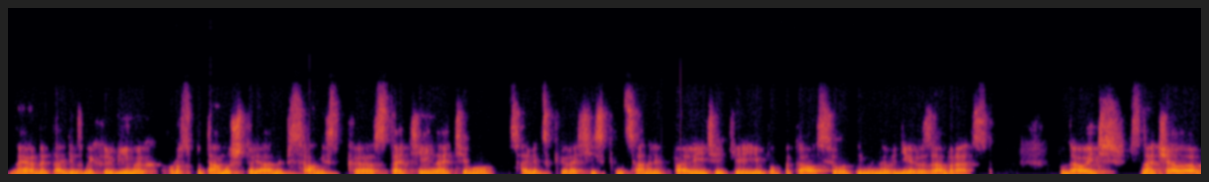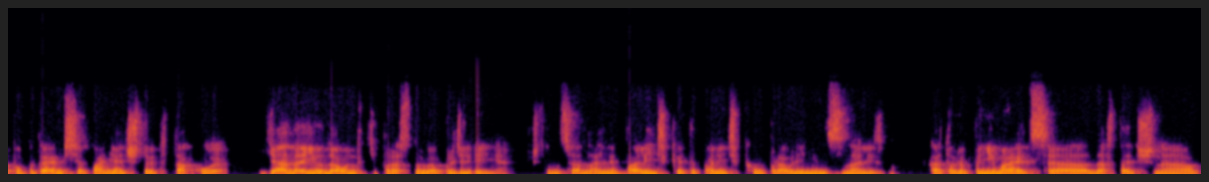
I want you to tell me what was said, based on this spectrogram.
Наверное, это один из моих любимых, просто потому что я написал несколько статей на тему советской и российской национальной политики и попытался вот именно в ней разобраться. Ну, давайте сначала попытаемся понять, что это такое. Я даю довольно-таки простое определение, что национальная политика – это политика управления национализмом, которая понимается достаточно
